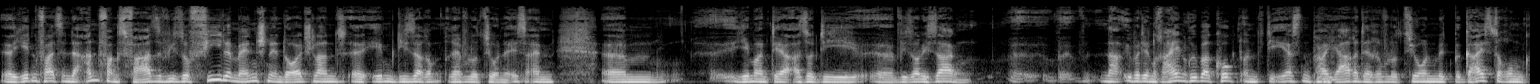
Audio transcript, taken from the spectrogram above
äh, jedenfalls in der Anfangsphase, wie so viele Menschen in Deutschland äh, eben dieser Re- Revolution. Er ist ein ähm, jemand, der also die, äh, wie soll ich sagen, na, über den Rhein rüber guckt und die ersten paar Jahre der Revolution mit Begeisterung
